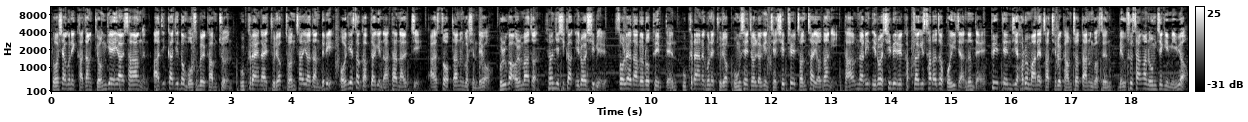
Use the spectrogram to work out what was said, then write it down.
러시아군이 가장 경계해야 할 상황은 아직까지도 모습을 감춘 우크라이나의 주력 전차 여단들이 어디에서 갑자기 나타날지 알 수 없다는 것인데요. 불과 얼마 전 현지 시각 1월 10일 솔레다르로 투입된 우크라이나군의 주력 공세 전력인 제17 전차 여단이 다음 날인 1월 11일 갑자기 사라져 보이지 않는데 투입된 지 하루 만에 자취를 감췄다는 것은 매우 수상한 움직임이며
